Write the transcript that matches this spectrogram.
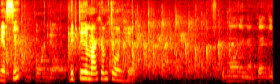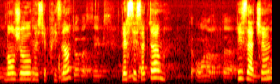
Merci. Député de Markham Thornhill. Bonjour, Monsieur le Président. Le 6 octobre, Lisa Chung,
